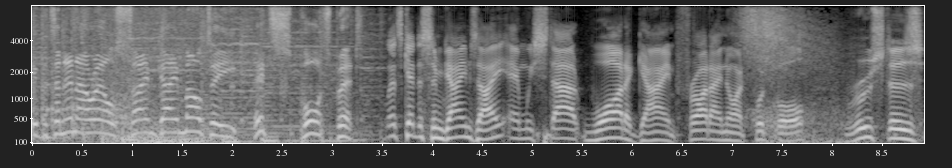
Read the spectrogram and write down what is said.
If it's an NRL Same Game Multi, it's Sportsbet. Let's get to some games, eh? And we start. What a game! Friday night football. Roosters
